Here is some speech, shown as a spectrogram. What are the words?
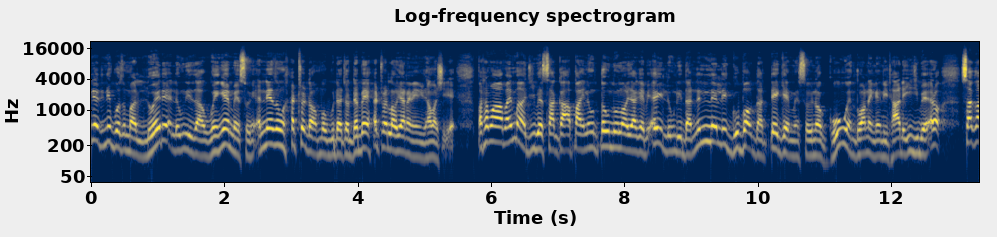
နဲ့ဒီနေ့ပွဲသမားလွဲတဲ့အလုံးတွေသာဝင်ခဲ့မယ်ဆိုရင်အနည်းဆုံး hat trick တော့မဟုတ်ဘူးဒါကြောင့် double hat trick လောက်ရနိုင်တဲ့နေရာမှာရှိတယ်ပထမပိုင်းမှာကြီးပဲစာကာအပိုင်လုံး3လုံးလောက်ရခဲ့ပြီအဲ့ဒီလုံးတွေသာနည်းနည်းလေး go bout သာတက်ခဲ့မယ်ဆိုရင်တော့ go ဝင်သွားနိုင်တဲ့အနေအထားတွေကြီးပဲအဲ့တော့စာကာ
